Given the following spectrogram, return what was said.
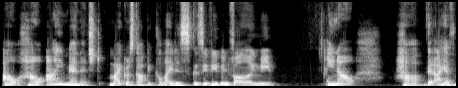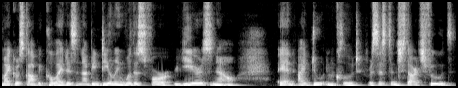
how, how I managed microscopic colitis. Because if you've been following me, you know how, that I have microscopic colitis and I've been dealing with this for years now. And I do include resistant starch foods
